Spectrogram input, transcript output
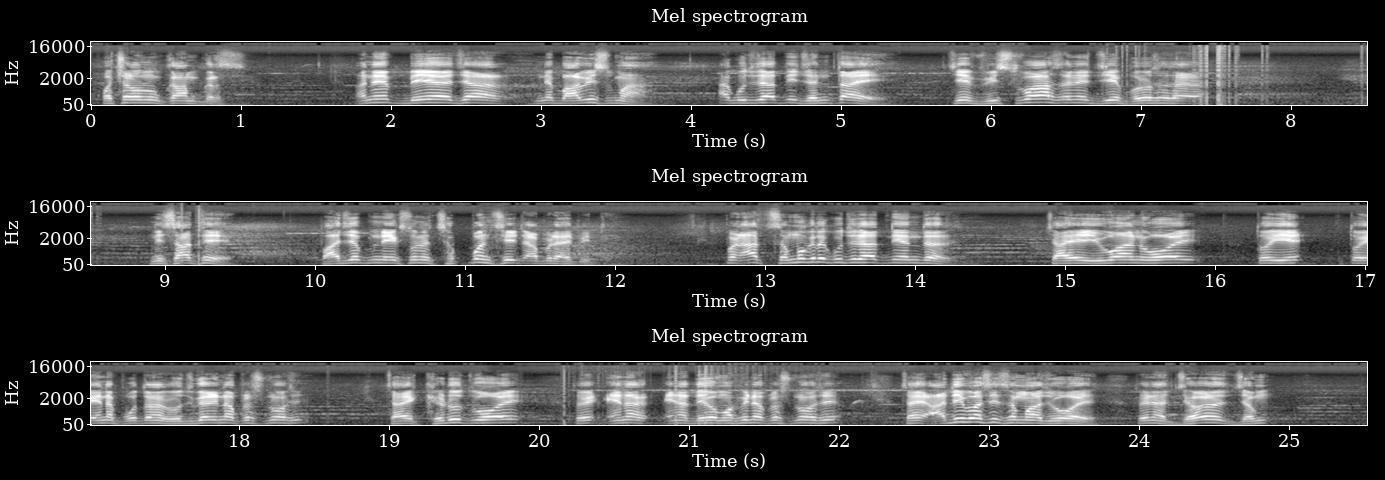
પછાડવાનું કામ કરશે. અને બે હજાર ને બાવીસમાં આ ગુજરાતની જનતાએ જે વિશ્વાસ અને જે ભરોસા ની સાથે ભાજપને એકસો ને છપ્પન સીટ આપણે આપી હતી. પણ આ સમગ્ર ગુજરાતની અંદર ચાહે યુવાન હોય તો એ તો એના પોતાના રોજગારીના પ્રશ્નો છે, ચાહે ખેડૂત હોય તો એના એના દેવામાફીના પ્રશ્નો છે, ચાહે આદિવાસી સમાજ હોય તો એના જળ, જમ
